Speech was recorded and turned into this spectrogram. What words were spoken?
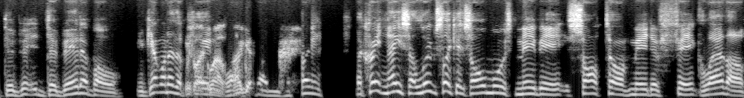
deb- debatable. You get one of the plain like, well, black get... ones. They're quite, they're quite nice. It looks like it's almost maybe sort of made of fake leather.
